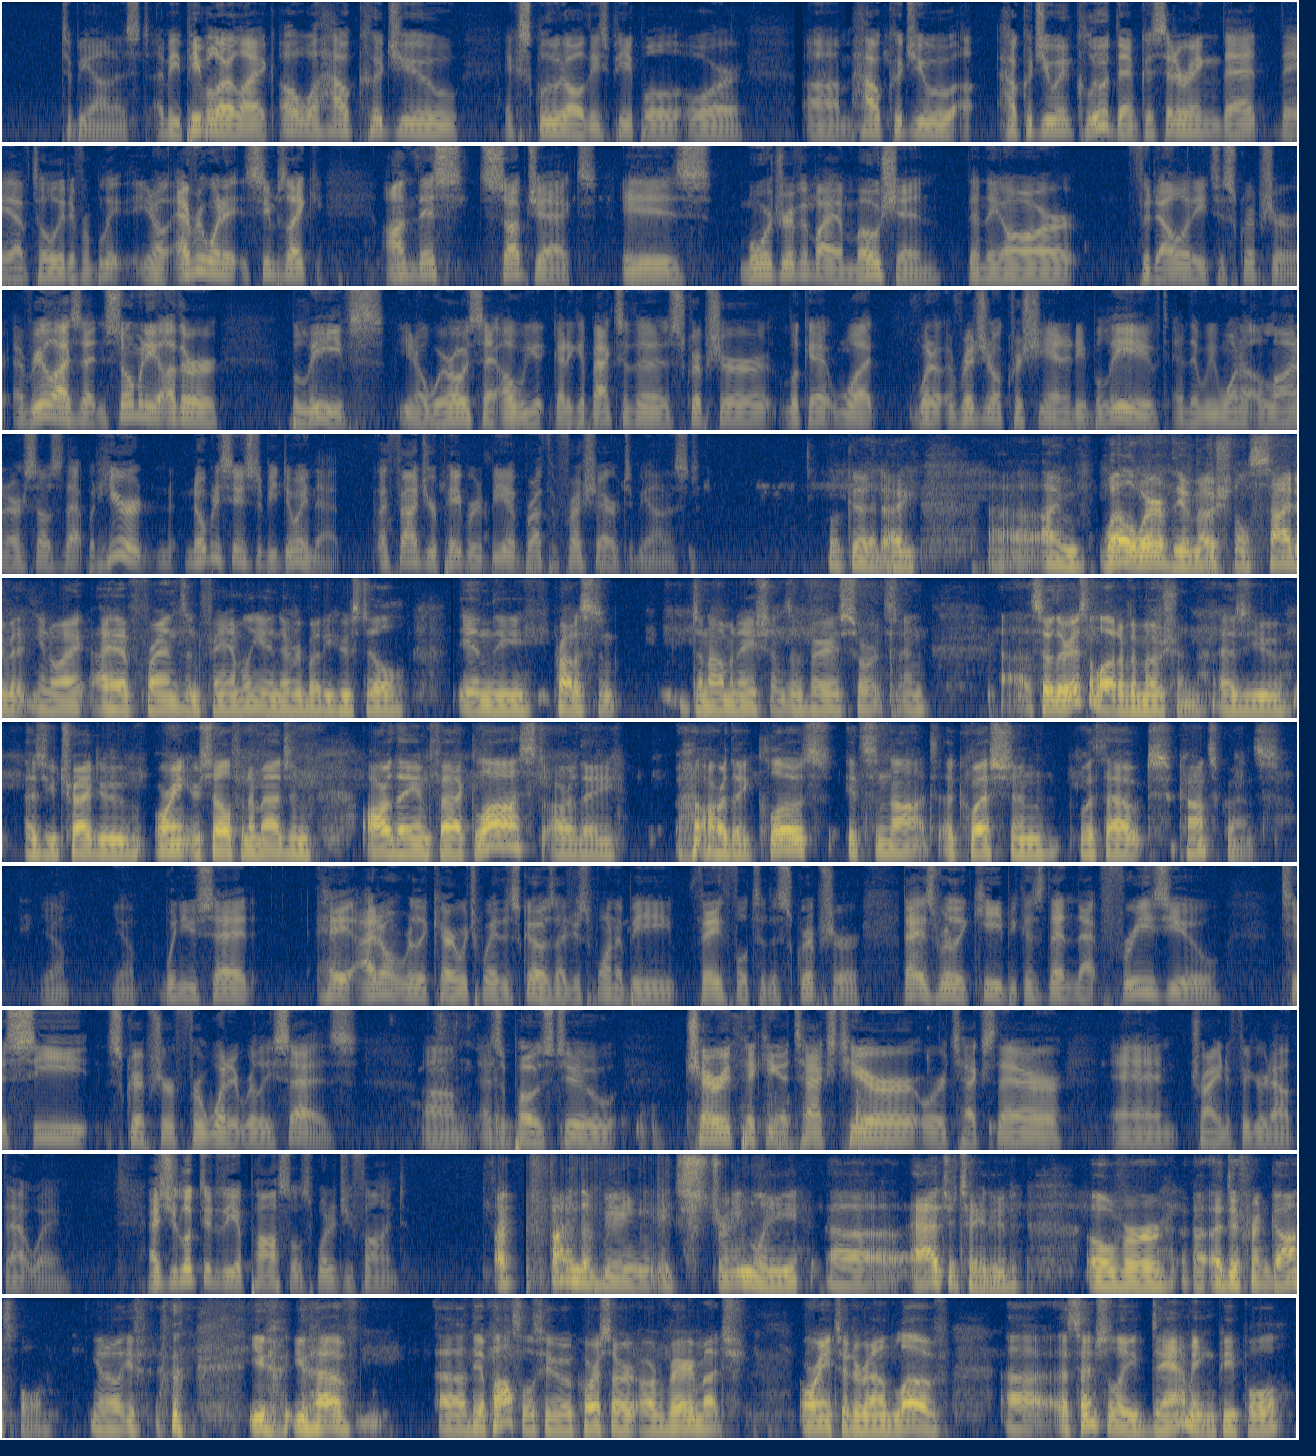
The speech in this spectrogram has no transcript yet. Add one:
To be honest, I mean, people are like, "Oh, well, how could you exclude all these people?" or um, how could you uh, how could you include them considering that they have totally different beliefs you know everyone it seems like on this subject is more driven by emotion than they are fidelity to Scripture. And realize that in so many other beliefs, you know, we're always saying, "Oh, we got to get back to the Scripture, look at what what original Christianity believed, and then we want to align ourselves with that." But here, n- nobody seems to be doing that. I found your paper to be a breath of fresh air, to be honest. Well, good. I uh, I'm well aware of the emotional side of it. You know, I, I have friends and family and everybody who's still in the Protestant denominations of various sorts, and uh, so there is a lot of emotion as you as you try to orient yourself and imagine are they in fact lost? Are they are they close? It's not a question without consequence. Yeah yeah. When you said hey i don't really care which way this goes i just want to be faithful to the scripture that is really key because then that frees you to see scripture for what it really says um, as opposed to cherry picking a text here or a text there and trying to figure it out that way. As you looked into the apostles, what did you find? I find them being extremely uh, agitated over a different gospel. You know, if you you have uh, the apostles, who of course are are very much oriented around love, uh, essentially damning people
